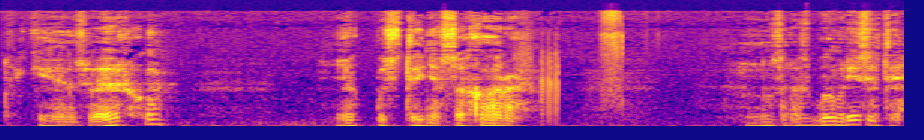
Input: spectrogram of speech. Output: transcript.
Такий зверху. Як пустиня Сахара. Ну, зараз будемо різати.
